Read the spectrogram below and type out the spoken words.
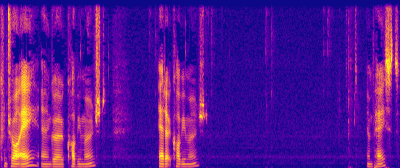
control A and go copy merged. Edit copy merged. And paste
